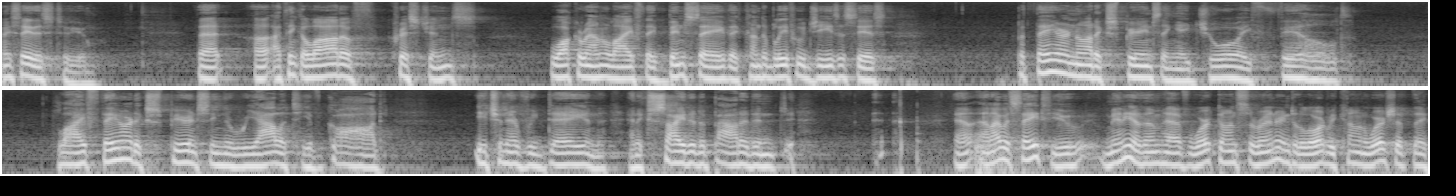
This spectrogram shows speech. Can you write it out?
Let me say this to you that uh, I think a lot of Christians walk around in life, they've been saved, they've come to believe who Jesus is, but they are not experiencing a joy filled life. They aren't experiencing the reality of God each and every day and, and excited about it. And, and, and, I would say to you, many of them have worked on surrendering to the Lord. We come and worship, they,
